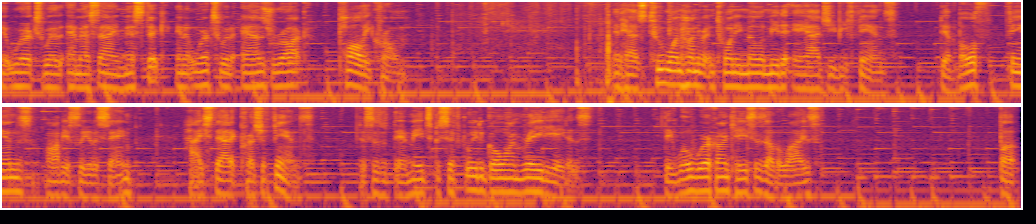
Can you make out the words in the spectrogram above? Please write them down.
It works with MSI Mystic and it works with ASRock Polychrome. It has two 120 millimeter ARGB fans. They're both fans, obviously are the same, high static pressure fans. This is they're made specifically to go on radiators. They will work on cases otherwise, but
